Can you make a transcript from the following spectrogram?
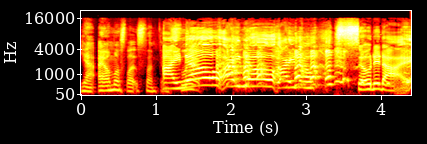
Yeah. I almost let something. I slip. know, I know, I know. So did I.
